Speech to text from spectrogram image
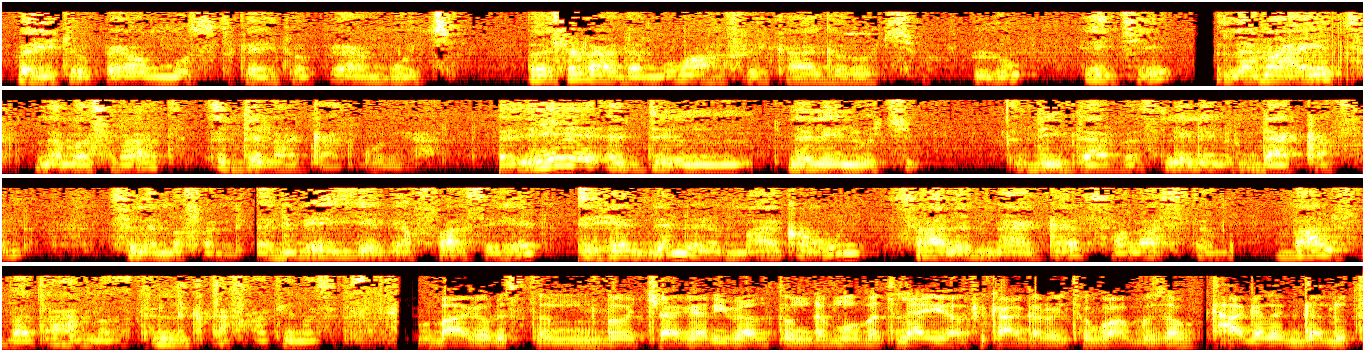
በኢትዮጵያም ውስጥ ከኢትዮጵያም ውጭ በስራ ደግሞ አፍሪካ ሀገሮች ሁሉ ሄጄ ለማየት ለመስራት እድል አጋጥሞኛል። ይሄ እድል ለሌሎች እንዲዳረስ ለሌሎች እንዳካፍል ስለምፈልግ እድሜ እየገፋ ሲሄድ ይሄንን የማውቀውን ሳልናገር ሳላስተምር ባልፍ በጣም ትልቅ ጥፋት ይመስለኛል። በሀገር ውስጥም በውጭ ሀገር ይበልጡን ደግሞ በተለያዩ የአፍሪካ ሀገሮች ተጓጉዘው ካገለገሉት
